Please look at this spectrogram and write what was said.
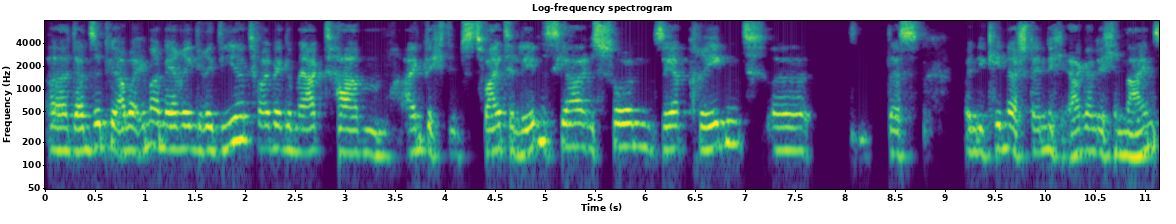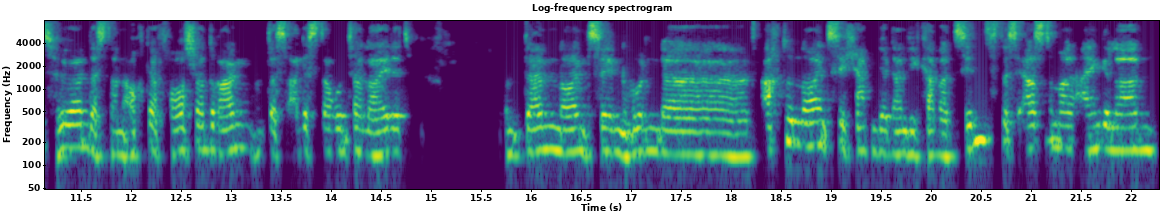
äh, dann sind wir aber immer mehr regrediert, weil wir gemerkt haben, eigentlich das zweite Lebensjahr ist schon sehr prägend, äh, dass wenn die Kinder ständig ärgerliche Neins hören, dass dann auch der Forscherdrang und das alles darunter leidet. Und dann 1998 haben wir dann die Kabazins das erste Mal eingeladen.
